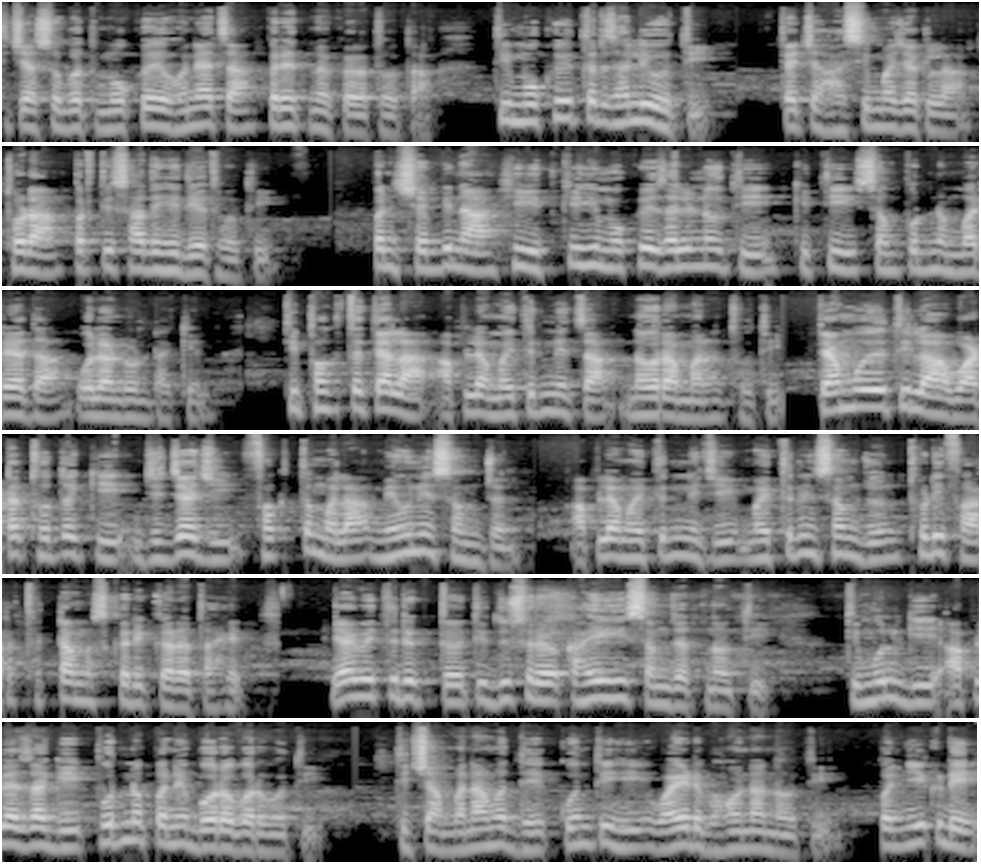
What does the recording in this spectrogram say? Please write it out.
तिच्यासोबत मोकळे होण्याचा प्रयत्न करत होता. ती मोकळी तर झाली होती. त्याच्या हसी मजाकला थोडा प्रतिसादही देत होती. पण शबीना ही इतकीही मोकळी झाली नव्हती की ती संपूर्ण मर्यादा ओलांडून टाकेल. ती फक्त त्याला आपल्या मैत्रिणीचा नवरा मानत होती. त्यामुळे तिला वाटत होतं की जिजाजी फक्त मला मेहुणी समजून आपल्या मैत्रिणीची मैत्रीण समजून थोडीफार थट्टामस्करी करत आहेत. या व्यतिरिक्त ती दुसरं काहीही समजत नव्हती. ती मुलगी आपल्या जागी पूर्णपणे बरोबर होती. तिच्या मनामध्ये कोणतीही वाईट भावना नव्हती. पण इकडे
